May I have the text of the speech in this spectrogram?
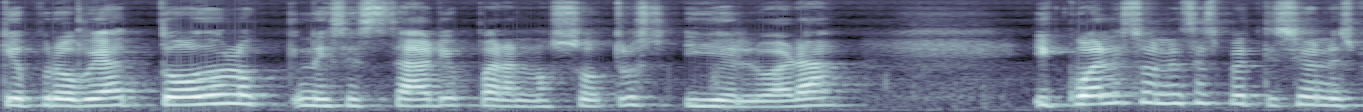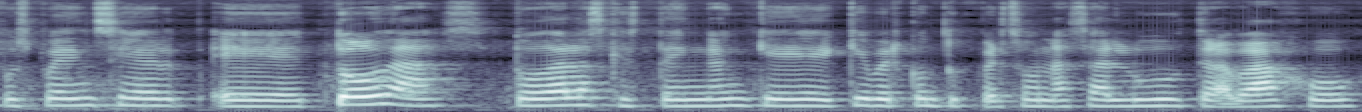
que provea todo lo necesario para nosotros y Él lo hará. ¿Y cuáles son esas peticiones? Pues pueden ser eh, todas, todas las que tengan que, ver con tu persona, salud, trabajo,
